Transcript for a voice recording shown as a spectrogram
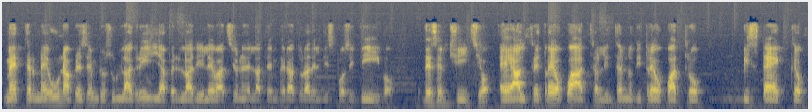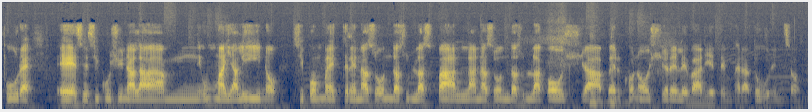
metterne una per esempio sulla griglia per la rilevazione della temperatura del dispositivo d'esercizio e altre 3 o 4 all'interno di 3 o 4 bistecche oppure eh, se si cucina la, mm, un maialino si può mettere una sonda sulla spalla, una sonda sulla coscia per conoscere le varie temperature, insomma.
